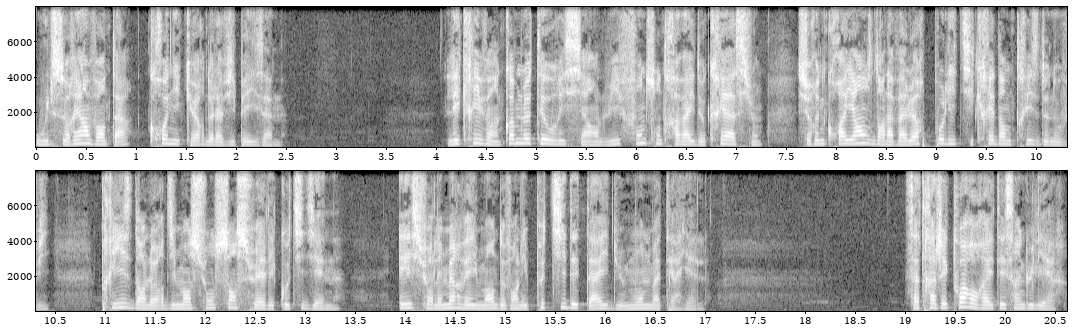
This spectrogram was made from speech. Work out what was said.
où il se réinventa chroniqueur de la vie paysanne. L'écrivain comme le théoricien en lui fonde son travail de création sur une croyance dans la valeur politique rédemptrice de nos vies, prise dans leur dimension sensuelle et quotidienne, et sur l'émerveillement devant les petits détails du monde matériel. Sa trajectoire aura été singulière.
